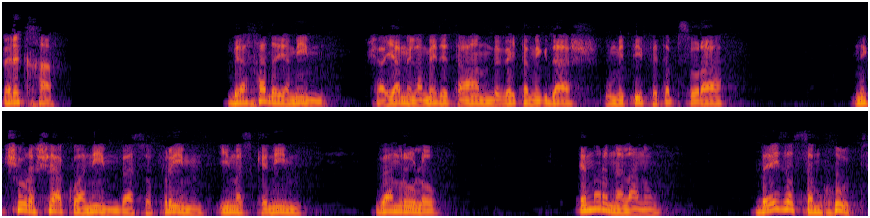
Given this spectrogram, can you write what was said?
פרק כ' באחד הימים, כשהיה מלמד את העם בבית המקדש ומטיף את הבשורה, ניגשו ראשי הכהנים והסופרים עם הזקנים, ואמרו לו, אמור נא לנו, באיזו סמכות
